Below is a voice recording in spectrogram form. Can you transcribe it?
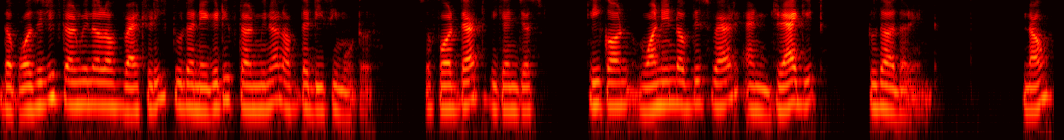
the positive terminal of battery to the negative terminal of the DC motor. So for that we can just click on one end of this wire and drag it to the other end. Now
